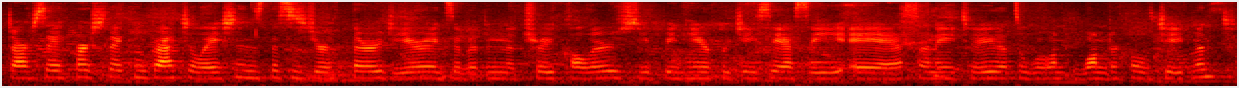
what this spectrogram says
Darcy, firstly, congratulations. This is your third year exhibiting the true colours. You've been here for GCSE, AS, and A2. That's a wonderful achievement.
